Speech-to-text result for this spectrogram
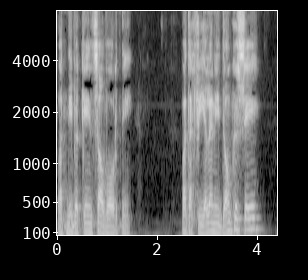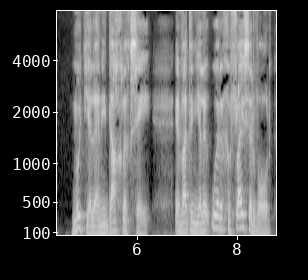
wat nie bekend sal word nie. Wat ek vir julle in die donker sê, moet julle in die daglig sê en wat in julle oor gefluister word,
